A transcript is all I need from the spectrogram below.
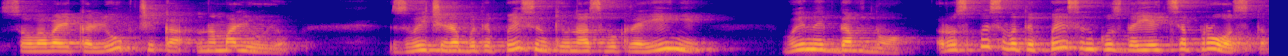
Соловейка Любчика намалюю. Звичай робити писанки у нас в Україні виник давно. Розписувати писанку здається просто.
